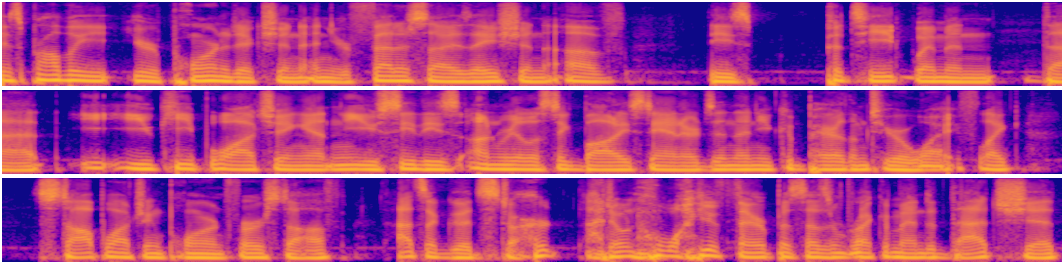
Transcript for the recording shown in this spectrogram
it's probably your porn addiction and your fetishization of these petite women that y- you keep watching and you see these unrealistic body standards and then you compare them to your wife. Like, stop watching porn first off. That's a good start. I don't know why your therapist hasn't recommended that shit.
